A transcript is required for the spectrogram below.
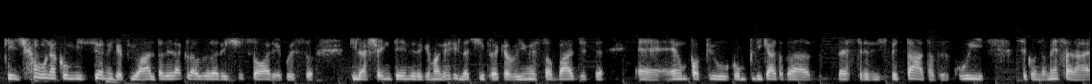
che c'è una commissione che è più alta della clausola rescissoria e questo ti lascia intendere che magari la cifra che avevi messo a budget è, è un po' più complicata da, da, essere rispettata, per cui secondo me sarà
